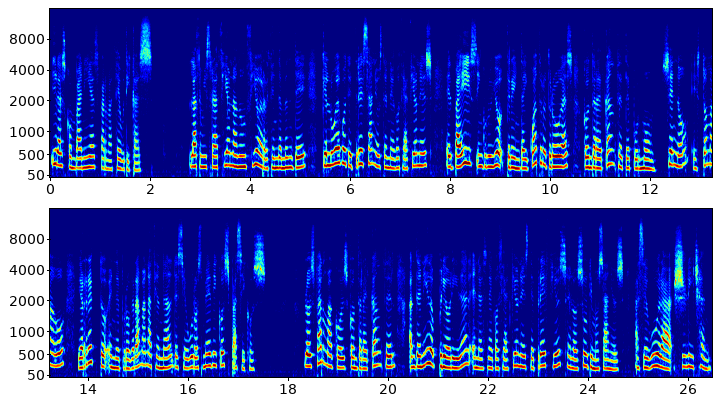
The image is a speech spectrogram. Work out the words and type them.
y las compañías farmacéuticas. La Administración anunció recientemente que luego de tres años de negociaciones, el país incluyó 34 drogas contra el cáncer de pulmón, seno, estómago y recto en el Programa Nacional de Seguros Médicos Básicos. Los fármacos contra el cáncer han tenido prioridad en las negociaciones de precios en los últimos años, asegura Shi Chen,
